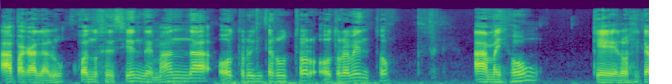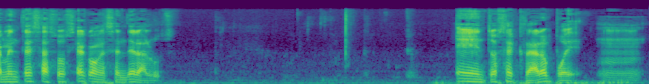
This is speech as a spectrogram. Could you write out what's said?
apagar la luz. Cuando se enciende, manda otro interruptor, otro evento a My Home que lógicamente se asocia con encender la luz. Entonces, claro, pues mm,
